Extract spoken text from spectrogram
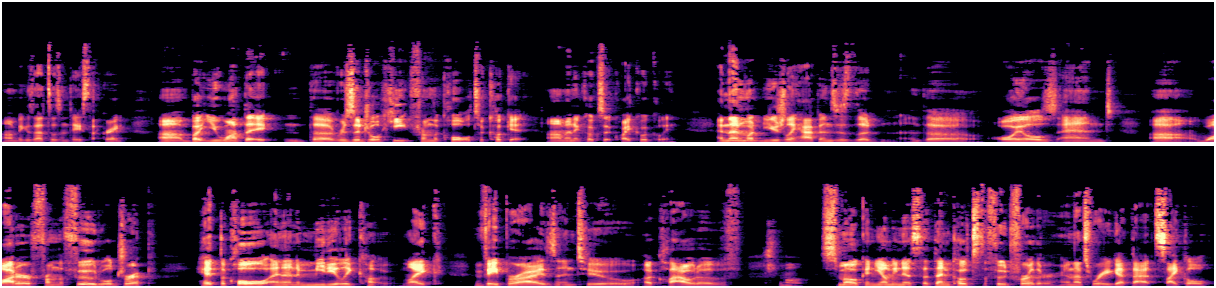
um, because that doesn't taste that great. Uh, but you want the the residual heat from the coal to cook it, um, and it cooks it quite quickly. And then what usually happens is the the oils and uh, water from the food will drip, hit the coal, and then immediately co- like vaporize into a cloud of Smoke. smoke and yumminess that then coats the food further, and that's where you get that cycle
